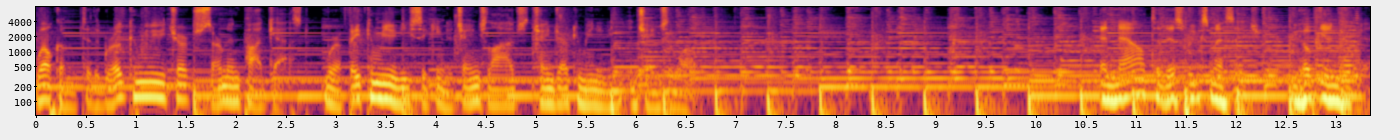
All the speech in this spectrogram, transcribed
Welcome to the Grove Community Church Sermon Podcast. We're a faith community seeking to change lives, change our community, and change the world. And now to this week's message. We hope you enjoy it.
